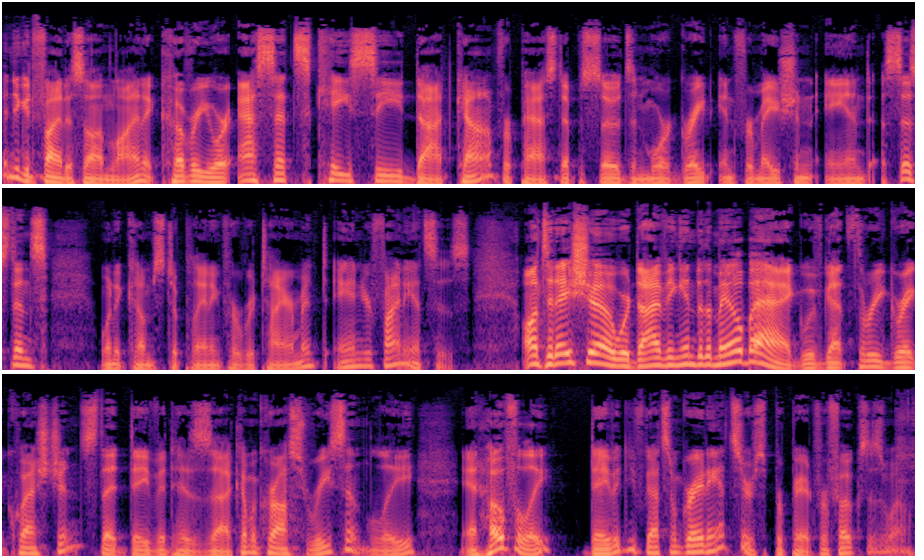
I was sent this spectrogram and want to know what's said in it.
and you can find us online at coveryourassetskc.com for past episodes and more great information and assistance when it comes to planning for retirement and your finances. On today's show, we're diving into the mailbag. We've got three great questions that David has uh, come across recently, and hopefully David, you've got some great answers prepared for folks as well.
